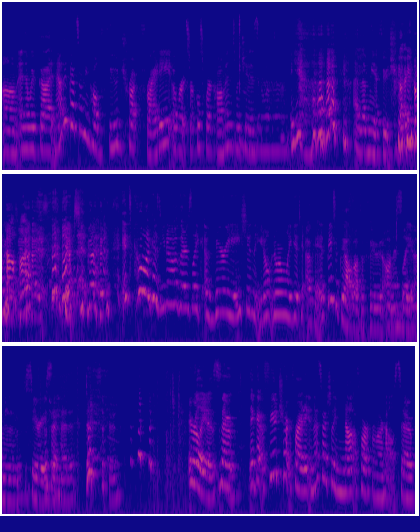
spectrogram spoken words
Um, and then we've got now they've got something called Food Truck Friday over at Circle Square Commons, which is You're love that. yeah, I love me a food truck. I'm not Yes. Yes. It's cool because you know there's like a variation that you don't normally get to. Okay, it's basically all about the food, honestly. I mean, seriously. it. It's the food. It really is. So they've got Food Truck Friday, and that's actually not far from our house. So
